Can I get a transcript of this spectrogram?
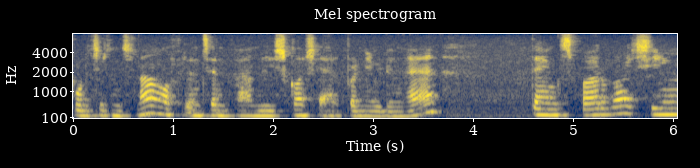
பிடிச்சிருந்துச்சின்னா உங்கள் ஃப்ரெண்ட்ஸ் அண்ட் ஃபேமிலிஸ்க்கும் ஷேர் பண்ணி விடுங்க தேங்க்ஸ் ஃபார் வாட்சிங்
